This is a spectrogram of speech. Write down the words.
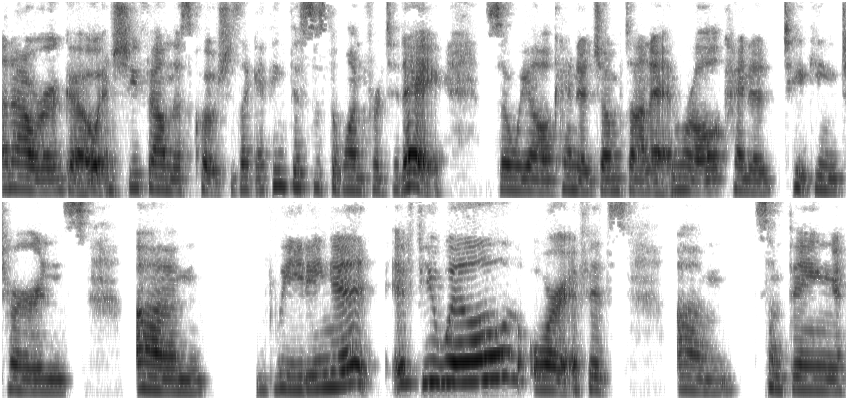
an hour ago and she found this quote. She's like, I think this is the one for today. So we all kind of jumped on it and we're all kind of taking turns um, leading it, if you will, or if it's um, something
